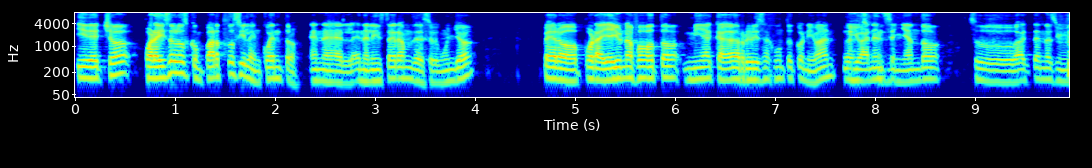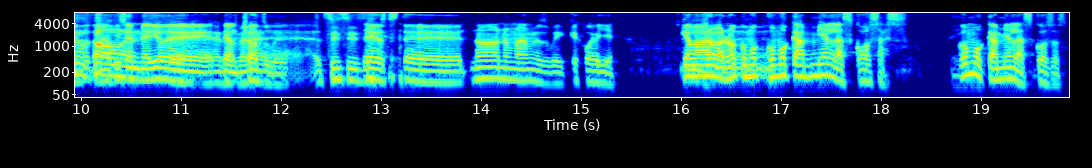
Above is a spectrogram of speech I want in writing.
Y de hecho, por ahí se los comparto si la encuentro en el, en el Instagram de Según Yo. Pero por ahí hay una foto mía cagada de risa junto con Iván. y Iván enseñando su acta de nacimiento también oficio en medio de, En del shot, güey. Sí, sí, sí. Este, no, no mames, güey, qué joya. Qué bárbaro, ¿no? ¿Cómo, cómo cambian las cosas? ¿Cómo cambian las cosas?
